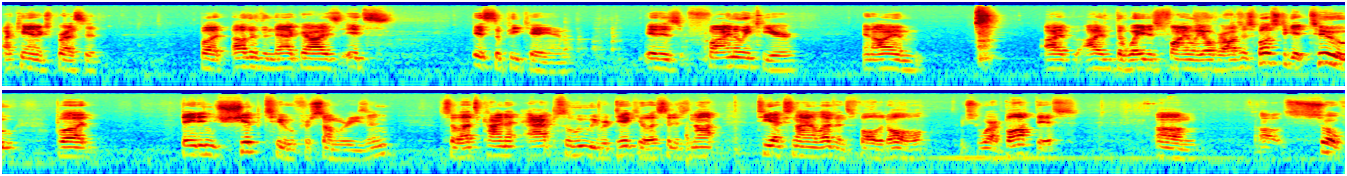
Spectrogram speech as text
I can't express it. But other than that guys, it's it's the PKM. It is finally here and I am I I the wait is finally over. I was supposed to get two, but they didn't ship two for some reason. So that's kind of absolutely ridiculous. It is not TX911's fault at all, which is where I bought this. Um, oh, so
